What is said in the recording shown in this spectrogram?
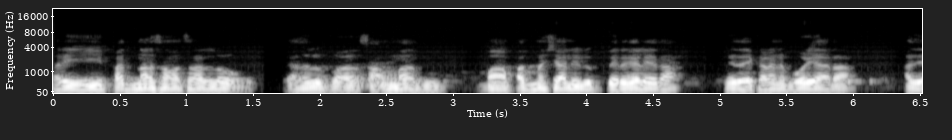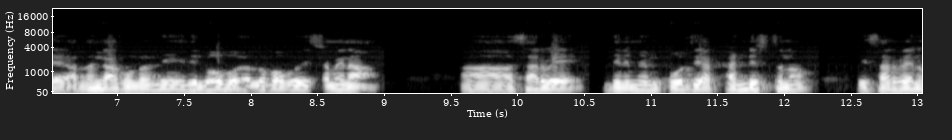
మరి ఈ పద్నాలుగు సంవత్సరాల్లో అసలు మా పద్మశాలీలు పెరగలేదా? లేదా ఎక్కడైనా పోయారా? అది అర్థం కాకుండా ఇది లోప లోపభూయిష్టమైన సర్వే దీన్ని మేము పూర్తిగా ఖండిస్తున్నాం. ఈ సర్వేను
